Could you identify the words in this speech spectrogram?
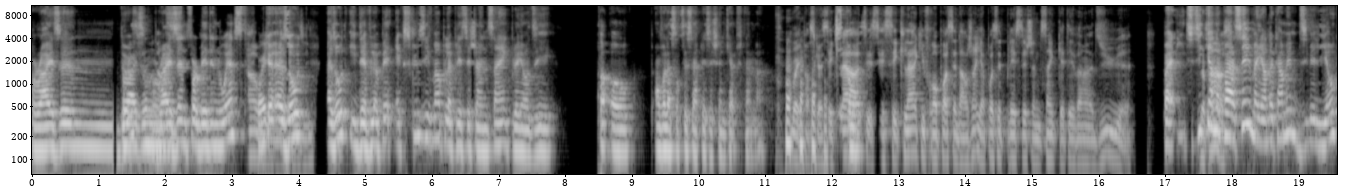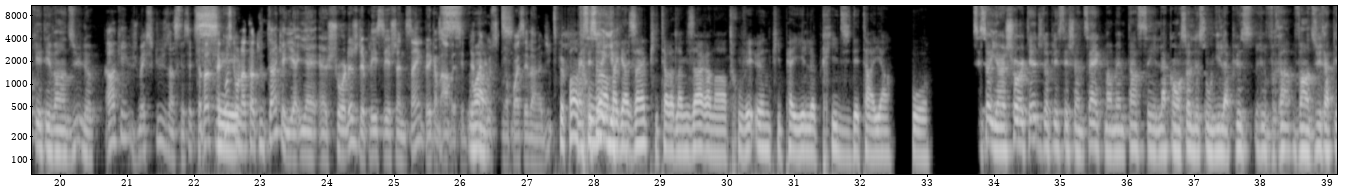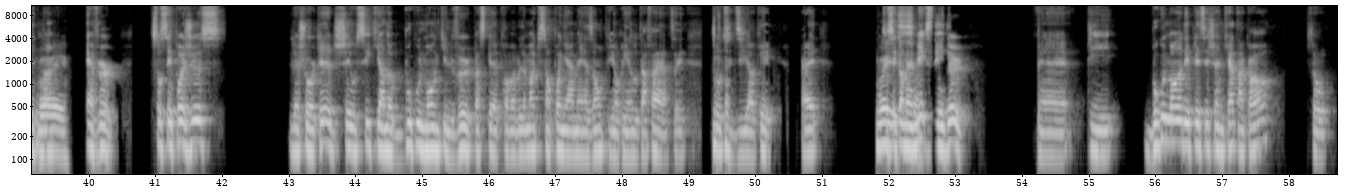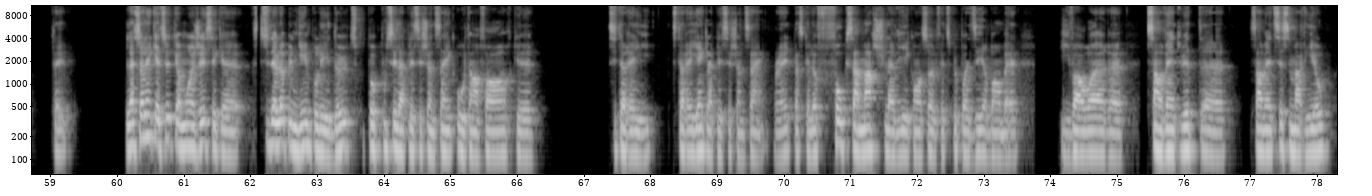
Horizon 2, Horizon- Horizon Forbidden West. Ah. Que oui, eux autres, eux autres, ils développaient exclusivement pour la PlayStation 5, puis là, ils ont dit Oh oh, on va la sortir sur la PlayStation 4 finalement. Oui, parce que c'est clair, c'est- c'est c'est clair qu'ils feront pas assez d'argent. Il n'y a pas de PlayStation 5 qui a été vendu. Ben, tu dis qu'il n'y en a pas assez, mais il y en a quand même 10 millions qui ont été vendus. Là. Ah, ok, je m'excuse dans ce cas-ci. C'est pas- c'est quoi ce qu'on entend tout le temps qu'il y, a- y a un shortage de PlayStation 5? Puis comme, ah, ben c'est peut-être à Ouais. cause qu'ils n'ont pas assez vendu. Tu peux pas en Ben, trouver ça, en il a- magasin, puis t'auras de la misère à en trouver une, puis payer le prix du détaillant pour. C'est ça, il y a un shortage de PlayStation 5, mais en même temps, c'est la console de Sony la plus vendue rapidement Ouais, ever. So, c'est pas juste le shortage, c'est aussi qu'il y en a beaucoup de monde qui le veut parce que probablement qu'ils sont pognés à la maison puis ils n'ont rien d'autre à faire. Tu sais. So, tu te dis, OK, right? So, Oui, c'est comme un mix des deux. Mais, puis, beaucoup de monde a des PlayStation 4 encore. So, la seule inquiétude que moi j'ai, c'est que si tu développes une game pour les deux, tu peux pas pousser la PlayStation 5 autant fort que si tu aurais, si rien que la PlayStation 5, right? Parce que là, faut que ça marche sur la vieille console. Fait tu peux pas dire, bon, ben, il va y avoir euh, 128, euh, 126 Mario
